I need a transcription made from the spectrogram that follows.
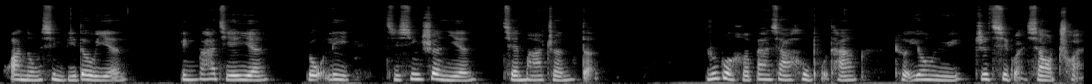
化脓性鼻窦炎、淋巴结炎、瘰疬、急性肾炎、前麻疹等。如果和半夏厚朴汤，可用于支气管哮喘。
